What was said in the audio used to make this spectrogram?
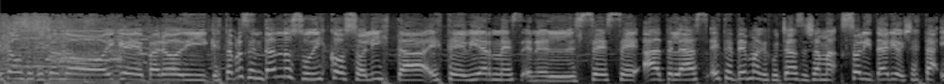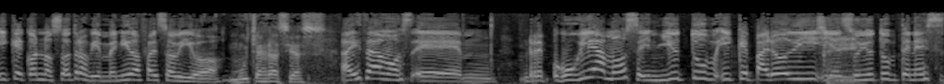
Ahí estamos escuchando Ike Parodi, que está presentando su disco solista este viernes en el CC Atlas. Este tema que escuchaba se llama Solitario y ya está Ike con nosotros. Bienvenido a Falso Vivo. Muchas gracias. Ahí estábamos, eh, googleamos en YouTube Ike Parodi Sí. y en su YouTube tenés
